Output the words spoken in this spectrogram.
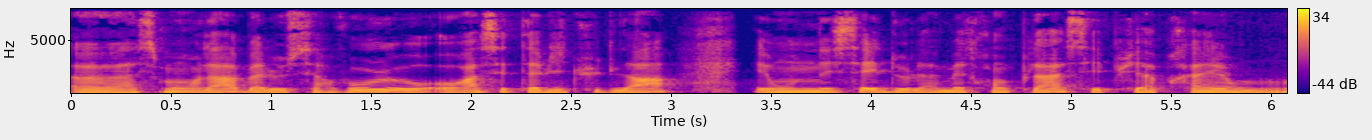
Euh, à ce moment-là, bah, le cerveau aura cette habitude-là et on essaye de la mettre en place. Et puis après, on,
